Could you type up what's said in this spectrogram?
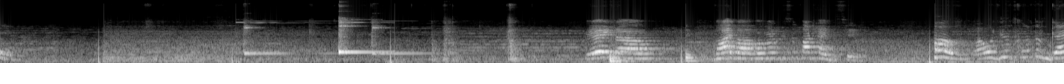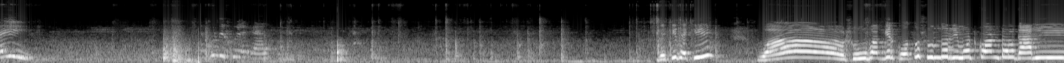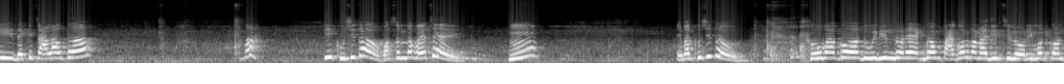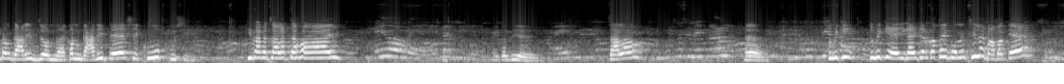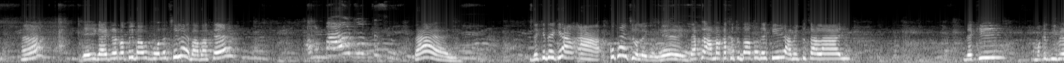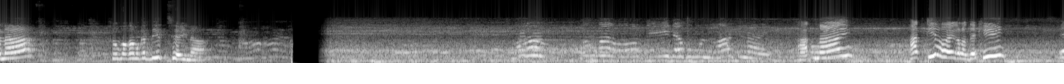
এই নাও ভাই বাবা আমার কিছু পাঠাই দিছে আমার জীবন নতুন গাড়ি খুঁড়ে খুঁড়ে গেছে দেখি দেখি ওয়াও সৌভাগ্যের কত সুন্দর রিমোট কন্ট্রোল গাড়ি। দেখি চালাও তো। বাহ কি খুশি তো? পছন্দ হয়েছে? হুম? এবার খুশি তো? সৌভাগ্য দুই দিন ধরে একদম পাগল বানায় দিচ্ছিল রিমোট কন্ট্রোল গাড়ির জন্য। এখন গাড়ি পেয়ে সে খুব খুশি। কীভাবে চালাতে হয়? এটা দিয়ে। চালাও। হ্যাঁ। তুমি কি তুমি কি এই গাড়িটার কথাই বলেছিলে বাবাকে? হ্যাঁ? এই গাড়িটার কথাই বাবু বলেছিলে বাবাকে? তাই? দেখি দেখি কোথায় চলে গেল? এই দেখো আমার কাছে একটু দাও তো দেখি আমি একটু চালাই। দেখি আমাকে দিবে না? সৌভাগ্য আমাকে দিচ্ছেই না। হাত নাই? হাত কি হয়ে গেল দেখি?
